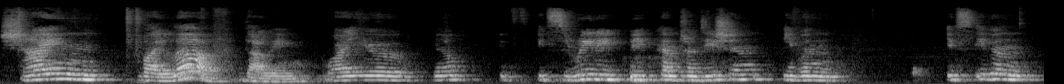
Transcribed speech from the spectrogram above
shine by love, darling. Why you you know it's really big contradiction even it's even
